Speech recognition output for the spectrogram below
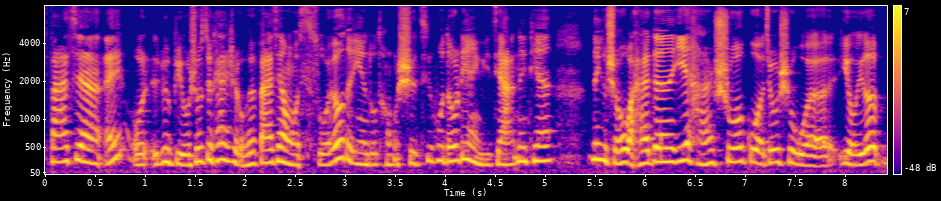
发现，哎，我就比如说最开始我会发现，我所有的印度同事几乎都练瑜伽。那天那个时候我还跟一涵说过，就是我有一个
